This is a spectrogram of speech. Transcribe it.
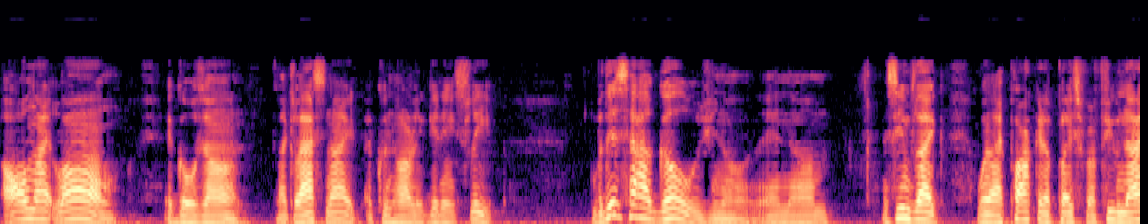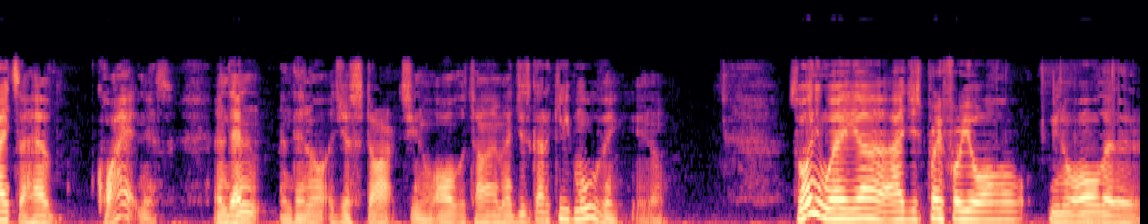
all night long it goes on. Like last night, I couldn't hardly get any sleep. But this is how it goes, you know. And um, it seems like when I park at a place for a few nights, I have quietness. And then, and then it just starts, you know, all the time. And I just got to keep moving, you know. So anyway, uh, I just pray for you all, you know, all that are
